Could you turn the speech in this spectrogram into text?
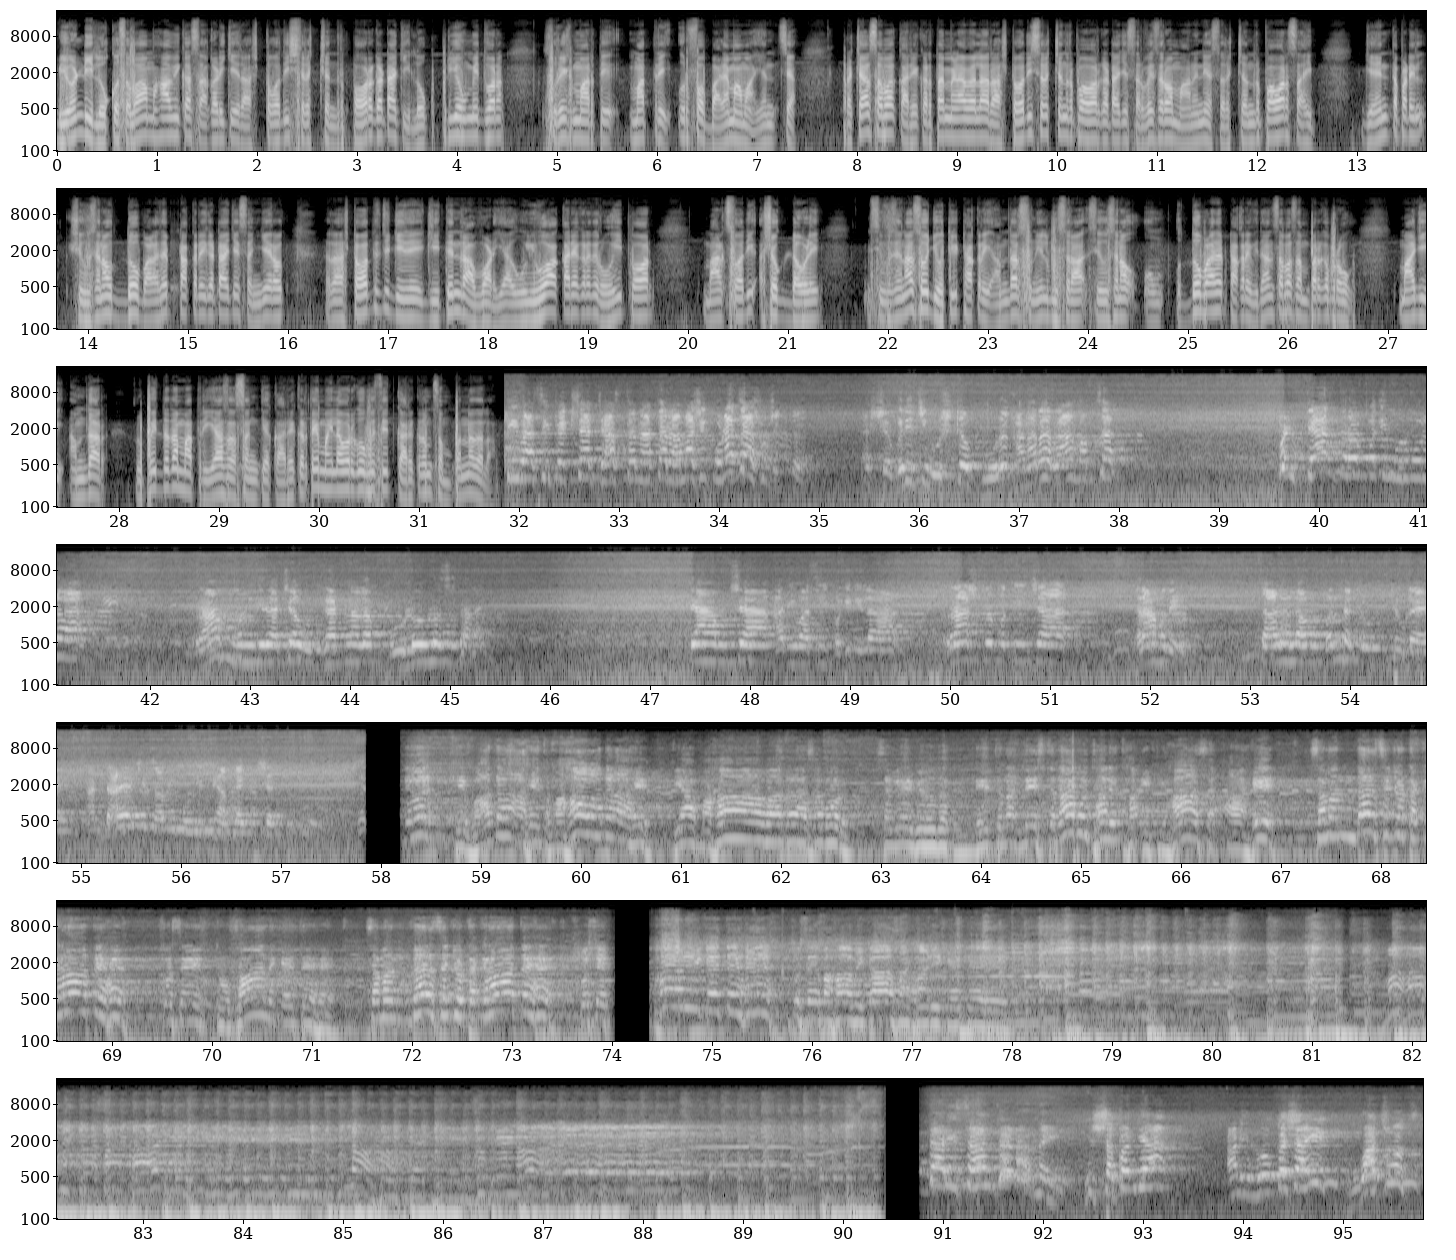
भिवंडी लोकसभा महाविकास आघाडीचे राष्ट्रवादी शरदचंद्र पवार गटाचे लोकप्रिय उमेदवार सुरेश मारते मात्रे उर्फ बाळ्यामामा यांच्या प्रचारसभा कार्यकर्ता मेळाव्याला राष्ट्रवादी शरदचंद्र पवार गटाचे सर्वेसर्व माननीय शरदचंद्र पवार साहेब जयंत पाटील शिवसेना उद्धव बाळासाहेब ठाकरे गटाचे संजय राऊत राष्ट्रवादीचे जि जितेंद्र आव्हाड या युवा कार्यकर्ते रोहित पवार मार्क्सवादी अशोक ढवळे शिवसेना सो ज्योती ठाकरे आमदार सुनील भुसरा शिवसेना उद्धव बाळासाहेब ठाकरे विधानसभा संपर्क प्रमुख माजी आमदार रुपेशदादा मात्र यास असंख्य कार्यकर्ते महिला वर्ग उपस्थित कार्यक्रम संपन्न झाला. आदिवासीपेक्षा जास्त नातं रामाशी कोणाचं असू शकतं? शबरीची गोष्ट पोरं खाणारा राम आमचा. पण त्याच द्रौपदी मुर्मूला राम मंदिराच्या उद्घाटनाला बोलवलं सुद्धा नाही. त्या आमच्या आदिवासी भगिनीला राष्ट्रपतीच्या घरामध्ये टाळं लावून बंद करून ठेवलंय आणि टाळ्याची चावी मोदींनी आपल्या खिशात ठेवली. हे वादळ आहेत महावादळ आहेत. या महावादळासमोर सगळे विरोधक नेतना नेस्तनाबूत झाले हा इतिहास आहे. समंदर से जो टकराते हैं उसे तूफान कहते हैं. समंदर से जो टकराते हैं उसे भारी कहते हैं. उसे महाविकास आघाड़ी कहते हैं. वाचवूच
